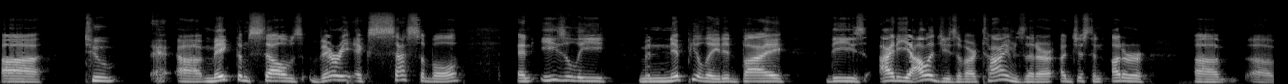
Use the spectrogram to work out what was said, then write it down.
uh, to uh, make themselves very accessible and easily manipulated by these ideologies of our times that are just an utter uh, uh,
